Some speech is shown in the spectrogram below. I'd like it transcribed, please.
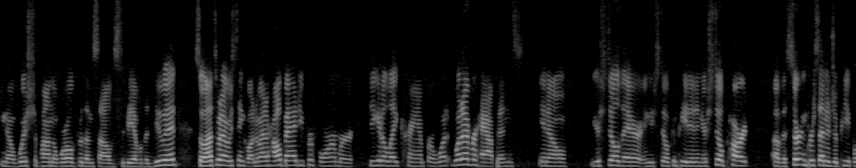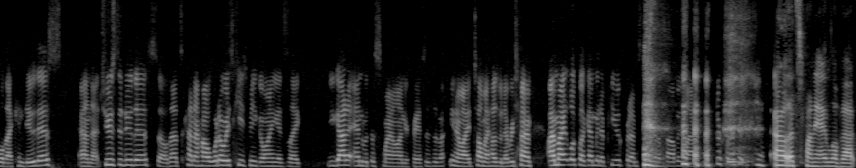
you know, wish upon the world for themselves to be able to do it. So that's what I always think about. No matter how bad you perform or if you get a leg cramp or what, whatever happens, you know, you're still there and you still competed and you're still part of a certain percentage of people that can do this and that choose to do this. So that's kind of how what always keeps me going is like you got to end with a smile on your face. It's you know, I tell my husband every time I might look like I'm gonna puke, but I'm still gonna probably laugh afterwards. Oh, that's funny. I love that.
